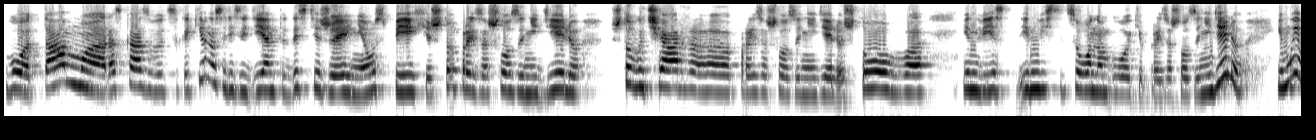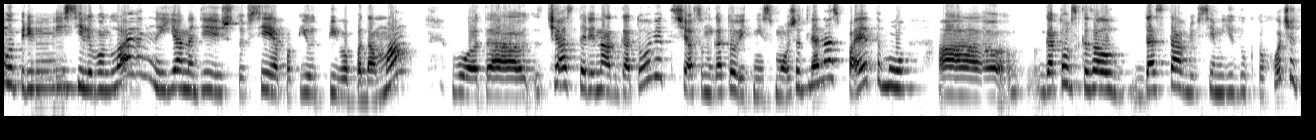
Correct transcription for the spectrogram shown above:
Вот, там а, рассказываются, какие у нас резиденты, достижения, успехи, что произошло за неделю, что в HR э, произошло за неделю, что в инвестиционном блоке произошло за неделю. И мы его переместили в онлайн, и я надеюсь, что все попьют пиво по домам. Вот. А часто Ренат готовит, сейчас он готовить не сможет для нас, поэтому а, готов, сказал, доставлю всем еду, кто хочет.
